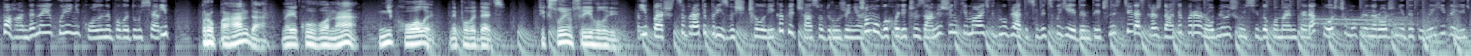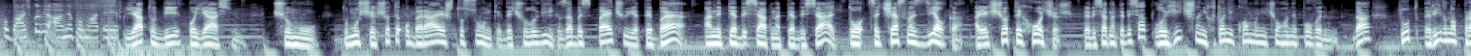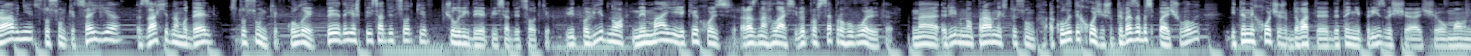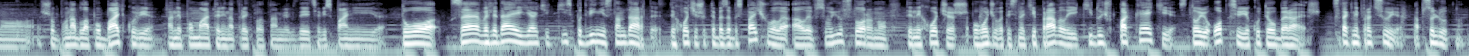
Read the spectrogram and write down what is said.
Пропаганда, на яку я ніколи не поведуся. І Пропаганда, на яку вона ніколи не поведеться. Фіксуємо в своїй голові. І перше це брати прізвище чоловіка під час одруження. Чому, виходячи заміж, жінки мають відмовлятися від своєї ідентичності та страждати, перероблюючи усі документи. Також чому при народженні дитини їй дають по батькові, а не по матері. Я тобі поясню, чому. Тому що якщо ти обираєш стосунки, де чоловік забезпечує тебе, а не 50 на 50, то це чесна зділка. А якщо ти хочеш 50 на 50, логічно ніхто нікому нічого не повинен. Да? Тут рівноправні стосунки. Це є західна модель стосунків, коли ти даєш 50%, чоловік дає 50%. І відповідно немає якихось разногласій. Ви про все проговорюєте на рівноправних стосунках. А коли ти хочеш, щоб тебе забезпечували, і ти не хочеш давати дитині прізвища, чи умовно, щоб вона була по батькові, а не по матері, наприклад, там як здається в Іспанії, є, то це виглядає як якісь подвійні стандарти. Ти хочеш, щоб тебе забезпечували, але в свою сторону ти не хочеш погоджуватись на ті правила, які йдуть в пакеті з тою опцією, яку ти обираєш. Це так не працює абсолютно.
